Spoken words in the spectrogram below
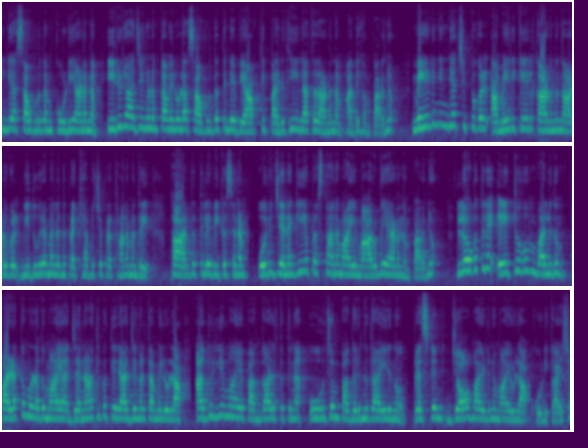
ഇന്ത്യ സൗഹൃദം കൂടിയാണെന്നും ഇരു രാജ്യങ്ങളും തമ്മിലുള്ള സൗഹൃദത്തിന്റെ വ്യാപ്തി പരിധിയില്ലാത്തതാണെന്നും അദ്ദേഹം പറഞ്ഞു. മെയ്ഡ് ഇൻ ഇന്ത്യ ചിപ്പുകൾ അമേരിക്കയിൽ കാണുന്ന നാളുകൾ വിദൂരമല്ലെന്ന് പ്രഖ്യാപിച്ച പ്രധാനമന്ത്രി ഭാരതത്തിലെ വികസനം ഒരു ജനകീയ പ്രസ്ഥാനമായി മാറുകയാണെന്നും പറഞ്ഞു. ലോകത്തിലെ ഏറ്റവും വലുതും പഴക്കമുള്ളതുമായ ജനാധിപത്യ രാജ്യങ്ങൾ തമ്മിലുള്ള അതുല്യമായ പങ്കാളിത്തത്തിന് ഊർജം പകരുന്നതായിരുന്നു പ്രസിഡന്റ് ജോ ബൈഡനുമായുള്ള കൂടിക്കാഴ്ച.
